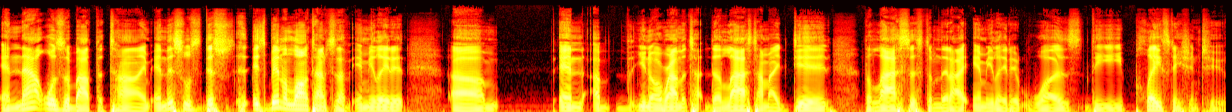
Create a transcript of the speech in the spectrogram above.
And that was about the time and this was this it's been a long time since I've emulated um and uh, you know around the time the last time I did the last system that I emulated was the PlayStation 2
